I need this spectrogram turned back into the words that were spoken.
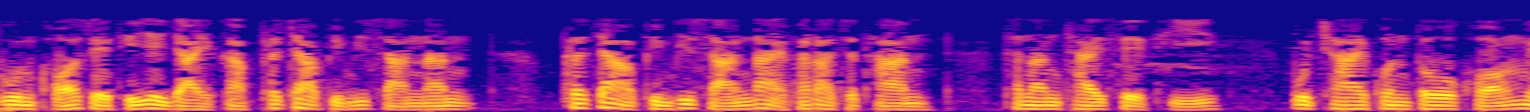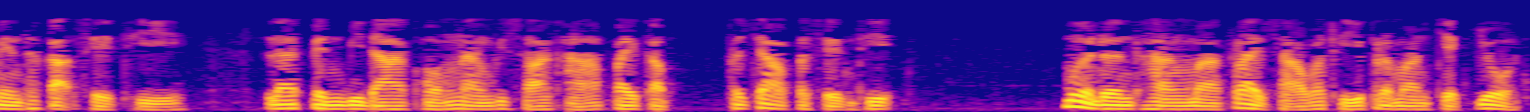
ทูลขอเศรษฐีใหญ่ๆกับพระเจ้าพิมพิสารนั้น พระเจ้าพิมพิสารได้พระราชทาน ธนันชัยเศรษฐี บุตรชายคนโตของเมนทกะเศรษฐี และเป็นบิดาของนางวิสาขาไปกับพระเจ้าประสิทธิเมื่อเดินทางมาใกล้สาวัตถีประมาณเจ็ดโยชน์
